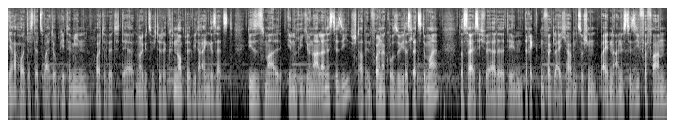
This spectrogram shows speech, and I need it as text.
Ja, heute ist der zweite OP-Termin. Heute wird der neu gezüchtete Knoppel wieder eingesetzt. Dieses Mal in Regionalanästhesie statt in Vollnarkose wie das letzte Mal. Das heißt, ich werde den direkten Vergleich haben zwischen beiden Anästhesieverfahren.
